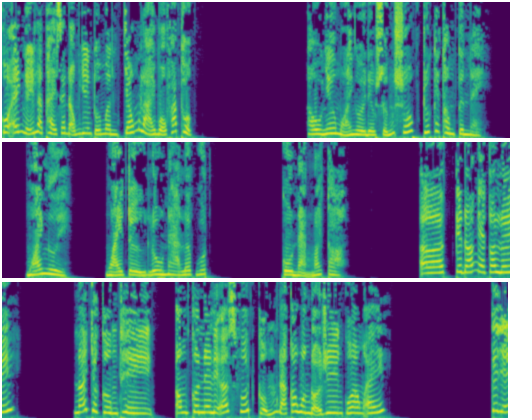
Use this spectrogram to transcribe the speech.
Cô ấy nghĩ là thầy sẽ động viên tụi mình chống lại bộ pháp thuật. Hầu như mọi người đều sửng sốt trước cái thông tin này. Mọi người, ngoại trừ Luna Lovegood. Cô nàng nói to. Ờ, cái đó nghe có lý. Nói cho cùng thì ông Cornelius Food cũng đã có quân đội riêng của ông ấy. Cái gì?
